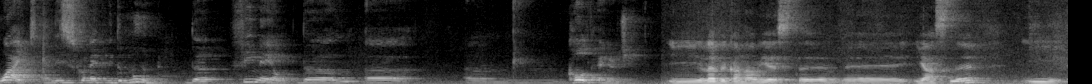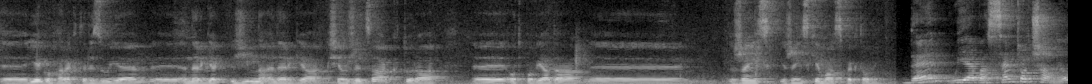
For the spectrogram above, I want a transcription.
white and this is connected with the moon, the female, the uh, um, cold energy. I lewy kanał jest e, jasny i e, jego charakteryzuje e, energia, zimna energia księżyca, która e, odpowiada e, żeńsk, żeńskiemu aspektowi. Then we have a central channel,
